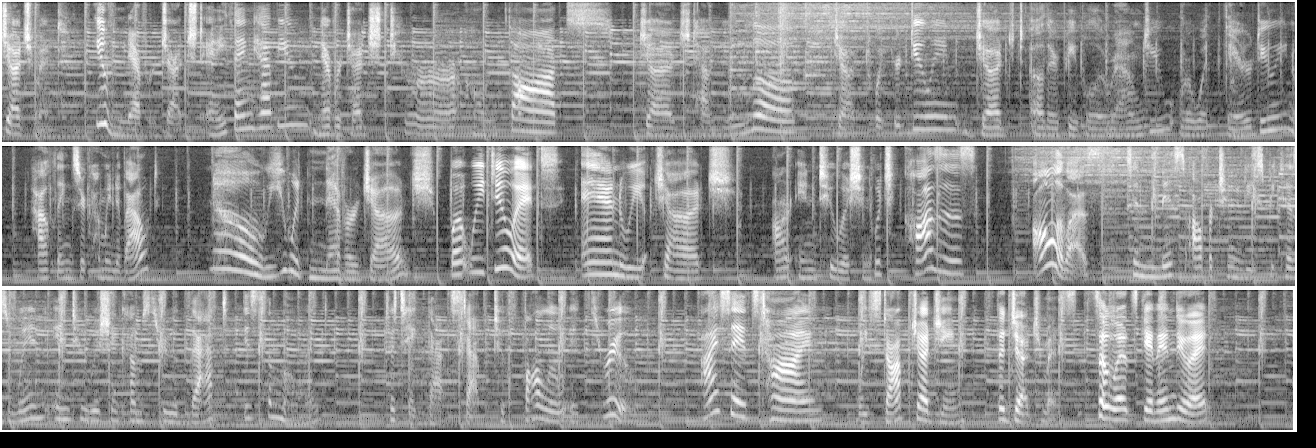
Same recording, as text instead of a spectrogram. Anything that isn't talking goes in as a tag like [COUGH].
Judgment. You've never judged anything, have you? Never judged your own thoughts, judged how you look, judged what you're doing, judged other people around you or what they're doing, how things are coming about? No, you would never judge, but we do it, and we judge our intuition, which causes all of us to miss opportunities because when intuition comes through, that is the moment to take that step, to follow it through. I say it's time we stop judging the judgments. So let's get into it.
